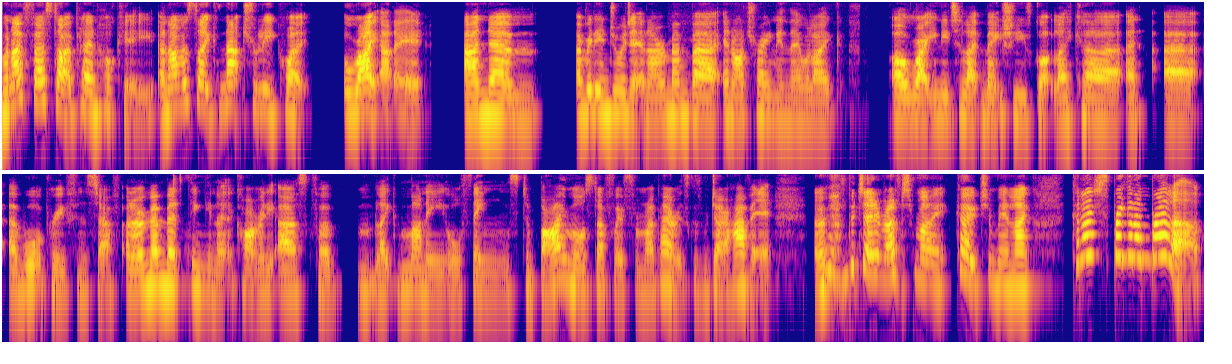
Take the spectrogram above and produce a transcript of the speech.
when I first started playing hockey, and I was like naturally quite all right at it, and um, I really enjoyed it. And I remember in our training they were like, "Oh right, you need to like make sure you've got like a an a, a waterproof and stuff." And I remember thinking like I can't really ask for like money or things to buy more stuff with from my parents because we don't have it. I remember turning around to my coach and being like, "Can I just bring an umbrella?"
